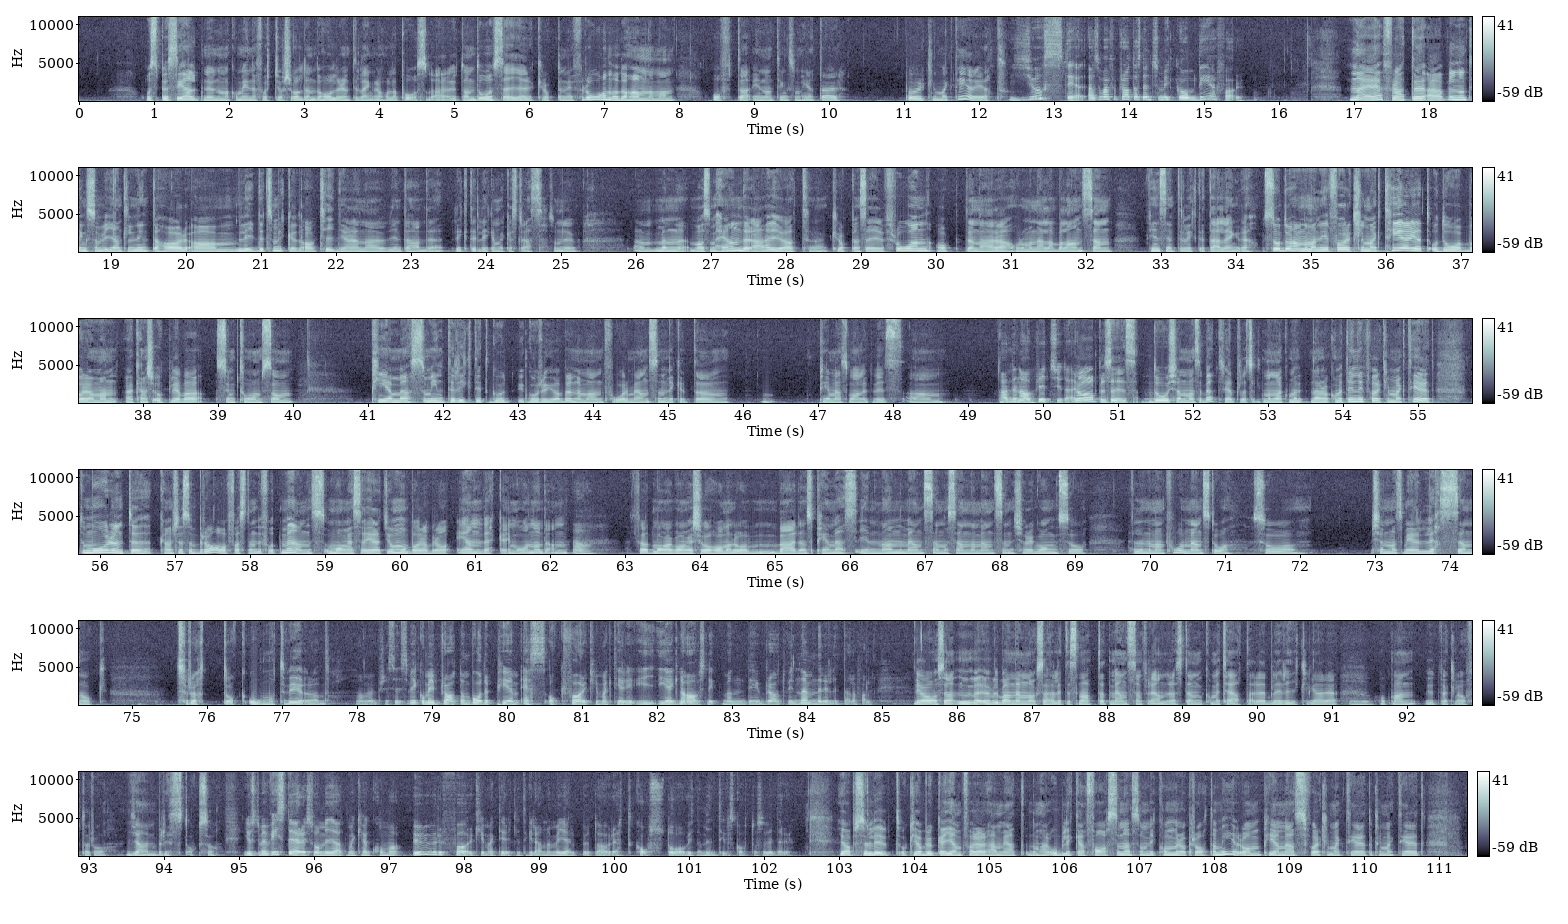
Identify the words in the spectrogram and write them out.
Och speciellt nu när man kommer in i 40-årsåldern, då håller det inte längre att hålla på sådär. Utan då säger kroppen ifrån och då hamnar man ofta i någonting som heter förklimakteriet. Just det, alltså varför pratas det inte så mycket om det för? Nej, för att det är väl någonting som vi egentligen inte har um, lidit så mycket av tidigare när vi inte hade riktigt lika mycket stress som nu. Um, men vad som händer är ju att eh, kroppen säger ifrån och den här hormonella balansen finns inte riktigt där längre. Så då hamnar man i förklimakteriet och då börjar man uh, kanske uppleva symptom som PMS som inte riktigt går, går över när man får mensen, vilket um, PMS vanligtvis um, Ja, den avbryts ju där. Ja, precis. Då känner man sig bättre helt plötsligt. Men när, du har kommit in i förklimakteriet då mår du inte kanske så bra fastän du fått mens. Och många säger att jag mår bara bra en vecka i månaden. Ja. För att många gånger så har man då världens PMS innan mensen och sen när mensen kör igång så eller när man får mens då så känner man sig mer ledsen och trött och omotiverad. Ja, men precis. Vi kommer ju prata om både PMS och förklimakterie i egna avsnitt men det är ju bra att vi nämner det lite i alla fall. Ja, och sen, mm, jag vill bara nämna också här lite snabbt att mensen förändras, den kommer tätare, blir rikligare mm. och man utvecklar ofta då järnbrist också. Just det, men visst är det så Mia att man kan komma ur förklimakteriet lite grann med hjälp av rätt kost och vitamintillskott och så vidare? Ja absolut och jag brukar jämföra det här med att de här olika faserna som vi kommer att prata mer om, PMS, förklimakteriet och klimakteriet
